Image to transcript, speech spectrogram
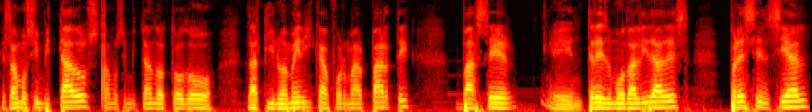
Estamos invitados, estamos invitando a todo Latinoamérica a formar parte. Va a ser en tres modalidades, presencial,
